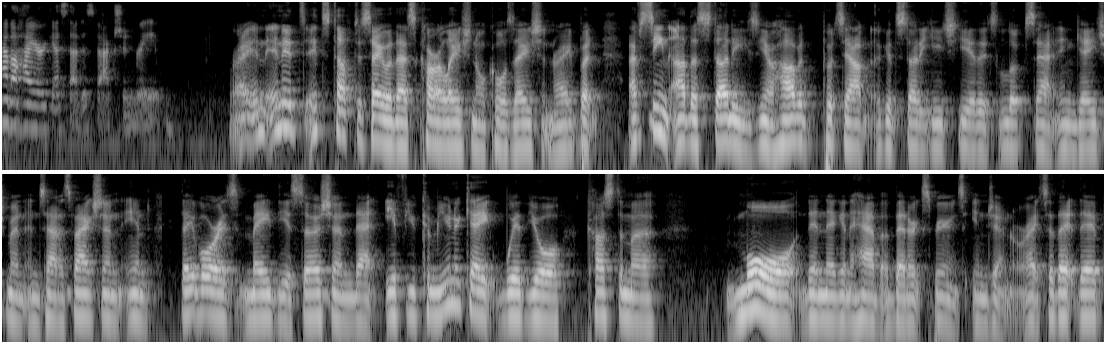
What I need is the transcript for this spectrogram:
have a higher guest satisfaction rate. Right, and, and it's it's tough to say whether that's correlation or causation, right? But I've seen other studies. You know, Harvard puts out a good study each year that looks at engagement and satisfaction, and they've always made the assertion that if you communicate with your customer more, then they're going to have a better experience in general, right? So they they're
